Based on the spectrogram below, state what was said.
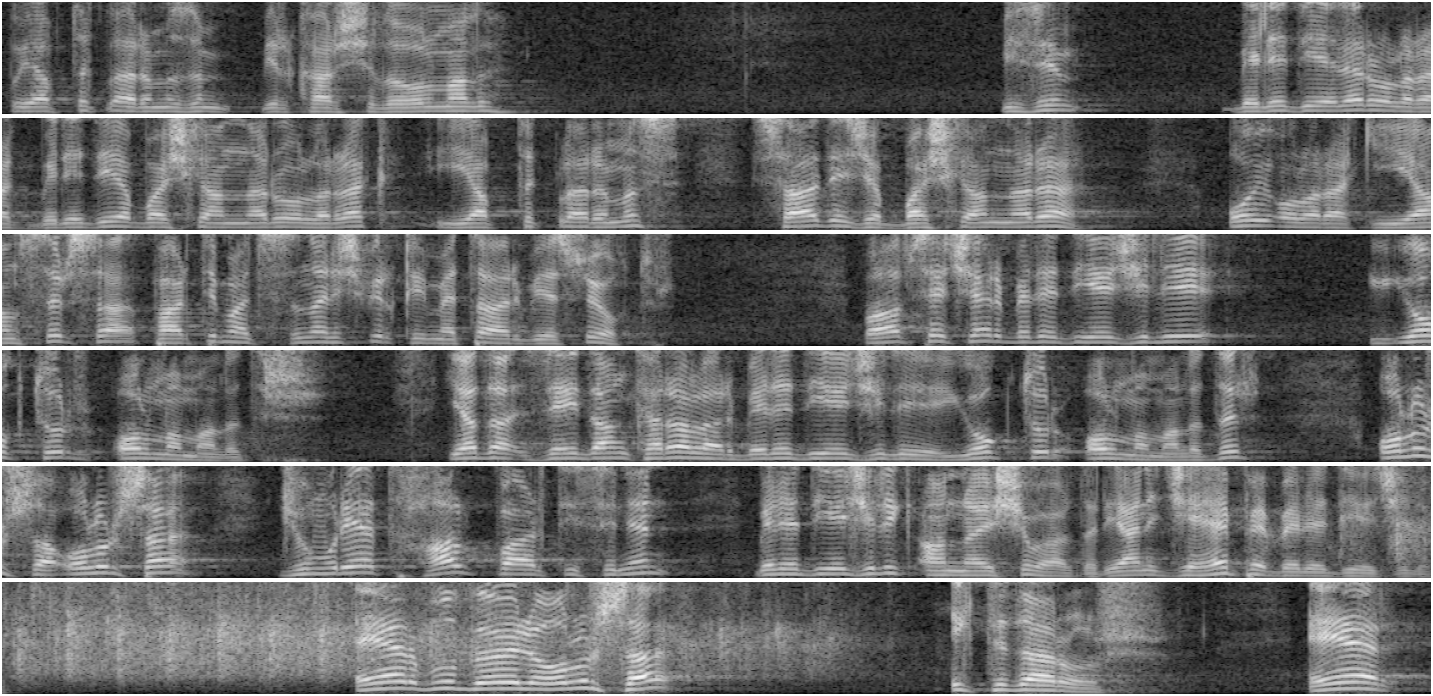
Bu yaptıklarımızın bir karşılığı olmalı. Bizim belediyeler olarak, belediye başkanları olarak yaptıklarımız sadece başkanlara oy olarak yansırsa partim açısından hiçbir kıymeti harbiyesi yoktur. Vahap Seçer belediyeciliği yoktur, olmamalıdır. Ya da Zeydan Karalar belediyeciliği yoktur, olmamalıdır. Olursa olursa Cumhuriyet Halk Partisi'nin belediyecilik anlayışı vardır. Yani CHP belediyeciliği. Eğer bu böyle olursa iktidar olur. Eğer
